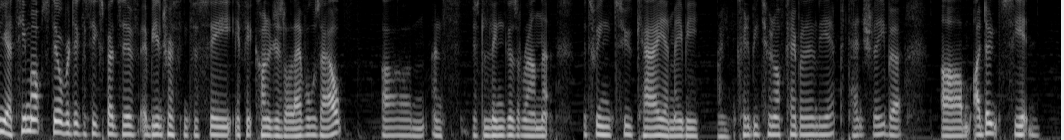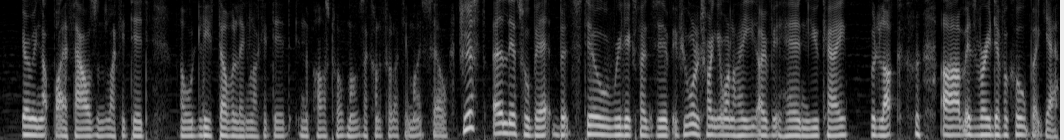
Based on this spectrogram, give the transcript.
But yeah, team up still ridiculously expensive. It'd be interesting to see if it kind of just levels out um, and just lingers around that between 2k and maybe I mean, could it be two and a half k by the end of the year potentially, but um, I don't see it going up by a thousand like it did, or at least doubling like it did in the past 12 months. I kind of feel like it might sell just a little bit, but still really expensive. If you want to try and get one of these over here in the UK, good luck. um, it's very difficult, but yeah,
